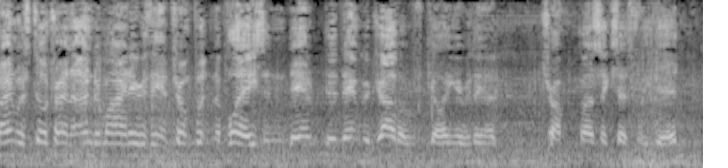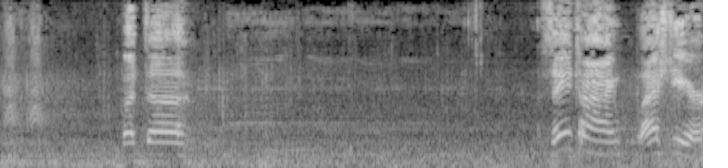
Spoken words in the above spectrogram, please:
Biden was still trying to undermine everything that Trump put into place and damn, did a damn good job of killing everything that Trump uh, successfully did. But, uh, same time last year,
